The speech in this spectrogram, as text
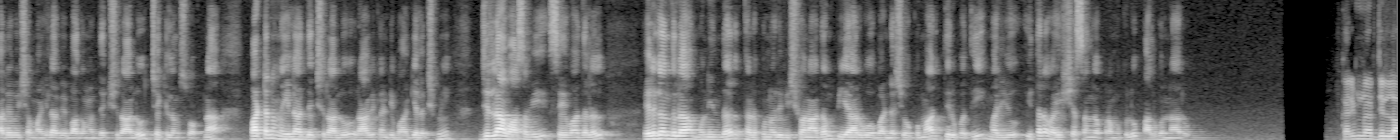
ఆర్యవైశ్య మహిళా విభాగం అధ్యక్షురాలు చెకిలం స్వప్న పట్టణ మహిళా అధ్యక్షురాలు రావికంటి భాగ్యలక్ష్మి జిల్లా వాసవి సేవాదళల్ ఎలగందుల మునిందర్ తడుపునూరి విశ్వనాథం పిఆర్ఓ బండ శివకుమార్ తిరుపతి మరియు ఇతర వైశ్య సంఘ ప్రముఖులు పాల్గొన్నారు. కరీంనగర్ జిల్లా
